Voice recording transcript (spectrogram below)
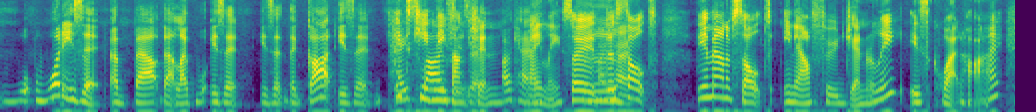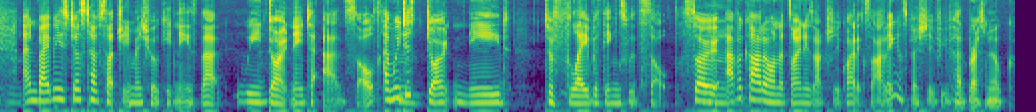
Wh- what is it about that? Like, wh- is it is it the gut? Is it taste it's kidney buds? Is it- function okay. mainly. So the salt, the amount of salt in our food generally is quite high, mm. and babies just have such immature kidneys that we don't need to add salt, and we mm. just don't need to flavor things with salt. So mm. avocado on its own is actually quite exciting, especially if you've had breast milk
